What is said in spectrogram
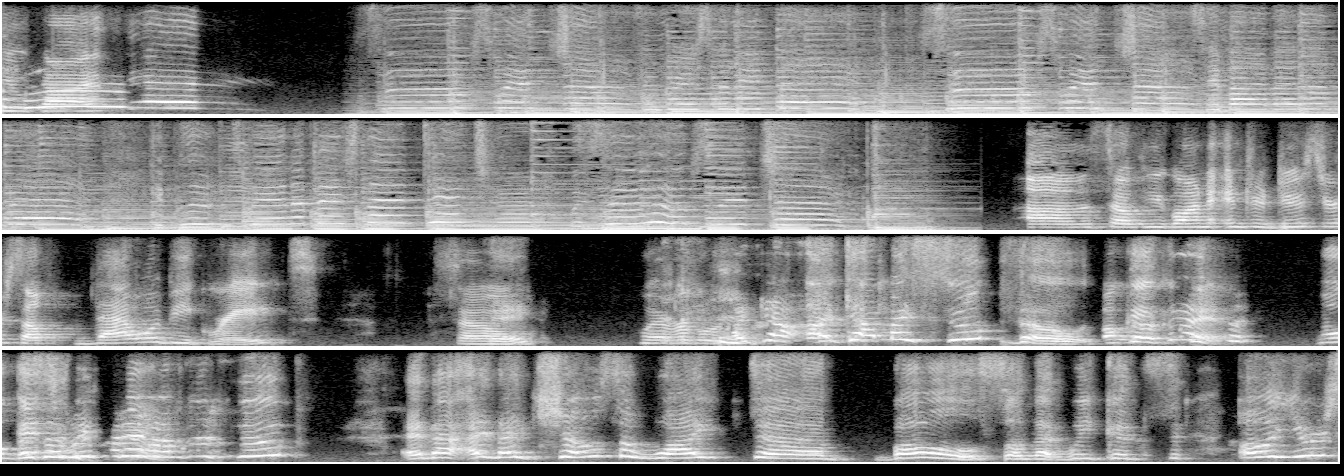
you guys. Yay! Soup switcher from Gracefully Fed. Soup switcher, say bye bye to bread. If gluten's been a bitch, then ditch her with soup switcher. Um, so if you want to introduce yourself, that would be great. So Okay. whoever goes. I got I got my soup though. Okay, good. We'll get Does to the everybody soup. have their soup? And I and I chose a white uh, bowl so that we could. See. Oh, yours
